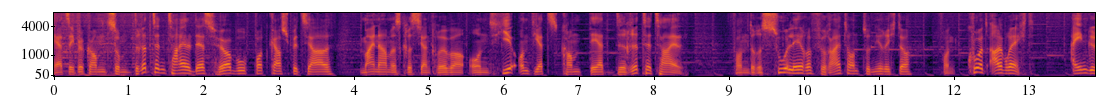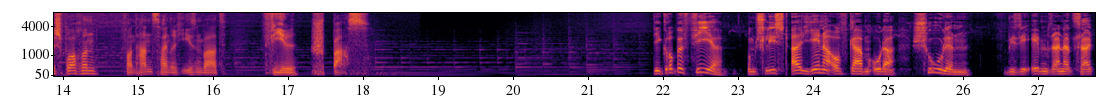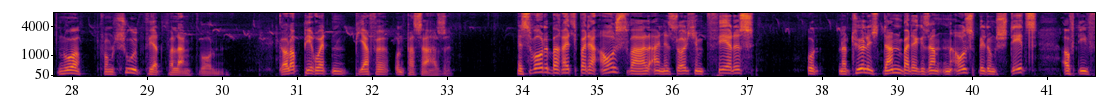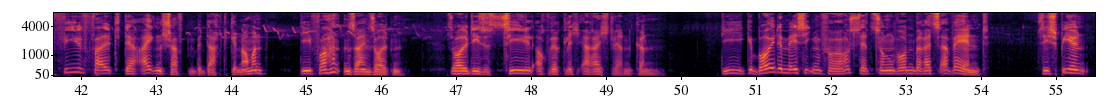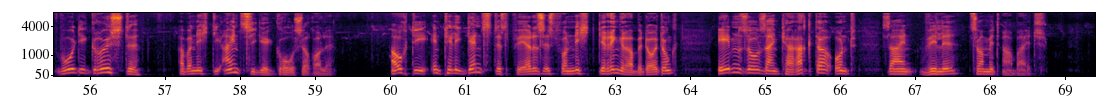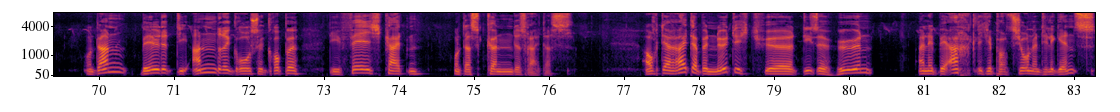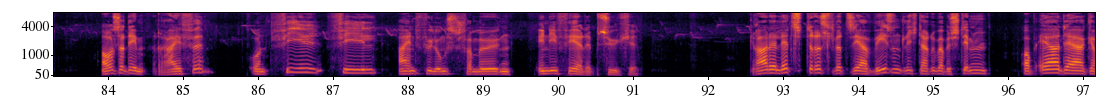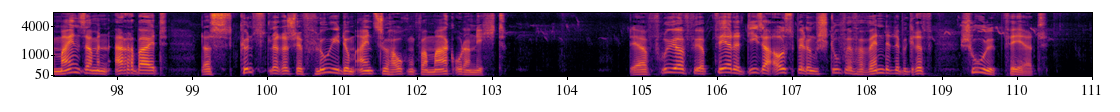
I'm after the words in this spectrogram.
Herzlich willkommen zum dritten Teil des Hörbuch-Podcast-Spezial. Mein Name ist Christian Kröber und hier und jetzt kommt der dritte Teil von Dressurlehre für Reiter und Turnierrichter von Kurt Albrecht, eingesprochen von Hans-Heinrich Isenbart. Viel Spaß! Die Gruppe 4 umschließt all jene Aufgaben oder Schulen, wie sie eben seinerzeit nur vom Schulpferd verlangt wurden. Galopppirouetten, Piaffe und Passage. Es wurde bereits bei der Auswahl eines solchen Pferdes und natürlich dann bei der gesamten Ausbildung stets auf die Vielfalt der Eigenschaften bedacht genommen, die vorhanden sein sollten, soll dieses Ziel auch wirklich erreicht werden können. Die gebäudemäßigen Voraussetzungen wurden bereits erwähnt. Sie spielen wohl die größte, aber nicht die einzige große Rolle. Auch die Intelligenz des Pferdes ist von nicht geringerer Bedeutung, ebenso sein Charakter und sein Wille zur Mitarbeit. Und dann bildet die andere große Gruppe die Fähigkeiten und das Können des Reiters. Auch der Reiter benötigt für diese Höhen eine beachtliche Portion Intelligenz, außerdem Reife und viel, viel Einfühlungsvermögen in die Pferdepsyche. Gerade letzteres wird sehr wesentlich darüber bestimmen, ob er der gemeinsamen Arbeit das künstlerische Fluidum einzuhauchen vermag oder nicht. Der früher für Pferde dieser Ausbildungsstufe verwendete Begriff Schulpferd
